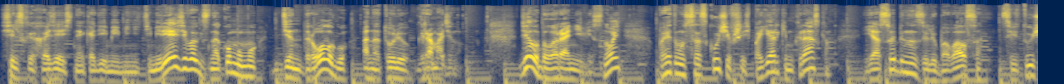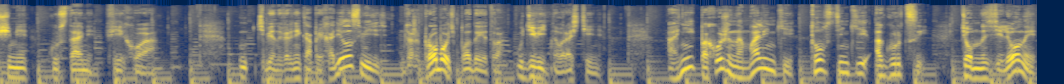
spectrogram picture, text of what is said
сельскохозяйственной академии имени Тимирязева к знакомому дендрологу Анатолию Громадину. Дело было ранней весной, поэтому, соскучившись по ярким краскам, я особенно залюбовался цветущими кустами фейхоа. М, Тебе наверняка приходилось видеть, даже пробовать плоды этого удивительного растения. Они похожи на маленькие толстенькие огурцы, темно-зеленые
